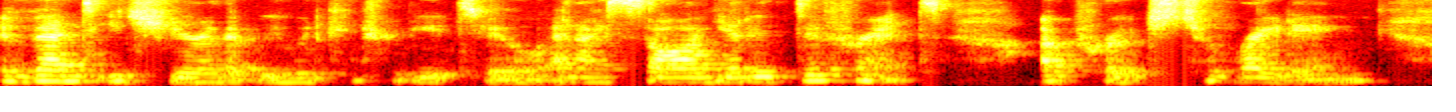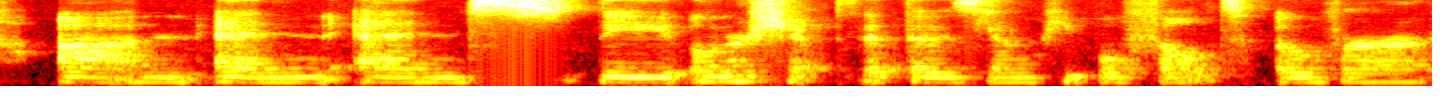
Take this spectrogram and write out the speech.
event each year that we would contribute to and i saw yet a different approach to writing um, and and the ownership that those young people felt over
